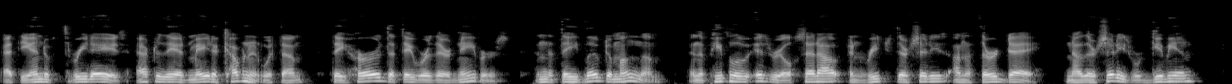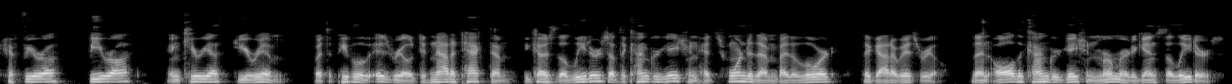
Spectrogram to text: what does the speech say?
At the end of three days, after they had made a covenant with them, they heard that they were their neighbors, and that they lived among them. And the people of Israel set out and reached their cities on the third day. Now their cities were Gibeon, Chephirah, Beeroth, and Kiriath Jearim. But the people of Israel did not attack them, because the leaders of the congregation had sworn to them by the Lord, the God of Israel. Then all the congregation murmured against the leaders.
